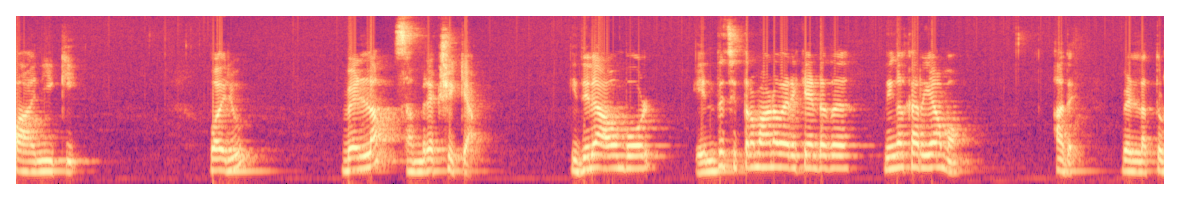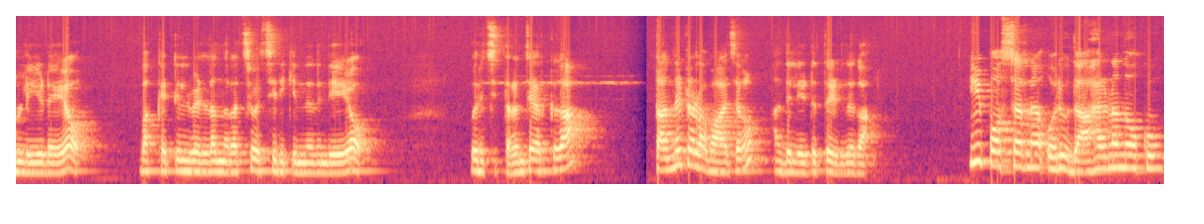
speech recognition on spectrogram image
പാനിക്ക് വരൂ. വെള്ളം സംരക്ഷിക്കാം. ഇതിലാവുമ്പോൾ എന്ത് ചിത്രമാണ് വരയ്ക്കേണ്ടത്? നിങ്ങൾക്കറിയാമോ? അതെ വെള്ളത്തുള്ളിയുടെയോ ബക്കറ്റിൽ വെള്ളം നിറച്ചു വച്ചിരിക്കുന്നതിന്റെയോ ഒരു ചിത്രം ചേർക്കുക. തന്നിട്ടുള്ള വാചകം അതിലെടുത്തെഴുതുക ഈ പോസ്റ്ററിന് ഒരു ഉദാഹരണം നോക്കൂ.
